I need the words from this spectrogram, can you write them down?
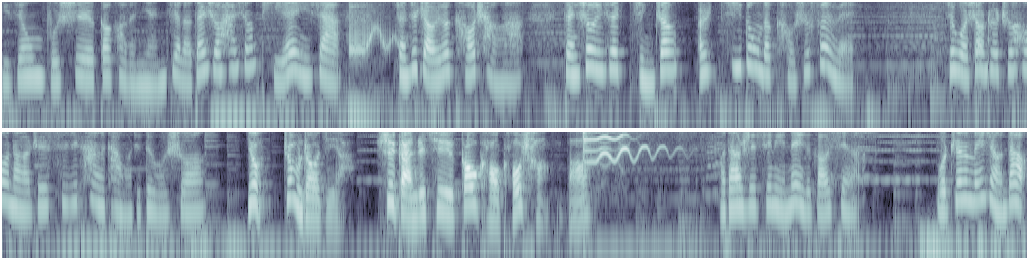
已经不是高考的年纪了，但是我还想体验一下，想去找一个考场啊，感受一下紧张而激动的考试氛围。结果上车之后呢，这个司机看了看我，就对我说：“哟，这么着急啊？”是赶着去高考考场吧？我当时心里那个高兴啊！我真的没想到，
